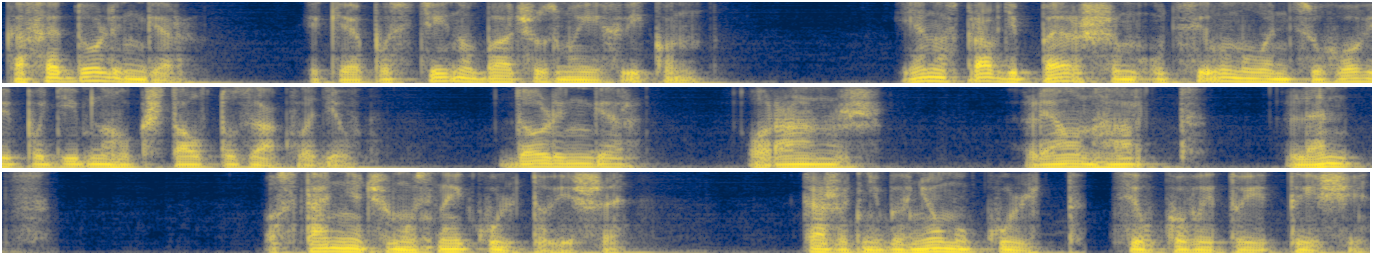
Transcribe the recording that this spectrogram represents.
Кафе Долінгер, яке я постійно бачу з моїх вікон, є насправді першим у цілому ланцюгові подібного кшталту закладів Долінгер, Оранж, Леонгард, Ленц. Останнє чомусь найкультовіше. Кажуть, ніби в ньому культ цілковитої тиші.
